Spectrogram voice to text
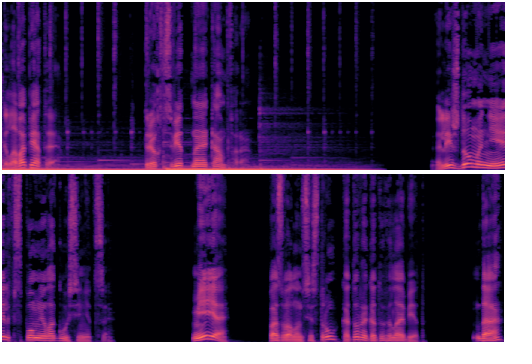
Глава пятая. Трехцветная камфора. Лишь дома Ниэль вспомнил о гусенице. «Мия!» — позвал он сестру, которая готовила обед. «Да».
